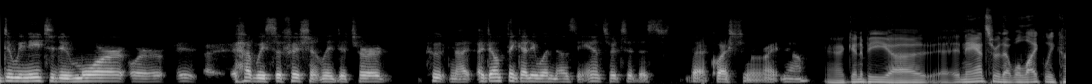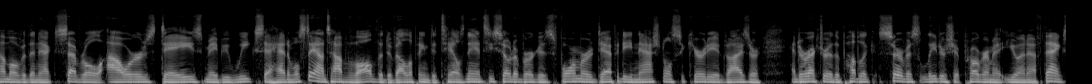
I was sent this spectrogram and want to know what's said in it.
do we need to do more or have we sufficiently deterred Putin? I, I don't think anyone knows the answer to this that question right now. Going to be uh, an answer that will likely come over the next several hours, days, maybe weeks ahead. And we'll stay on top of all the developing details. Nancy Soderberg is former Deputy National Security Advisor and Director of the Public Service Leadership Program at UNF. Thanks.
